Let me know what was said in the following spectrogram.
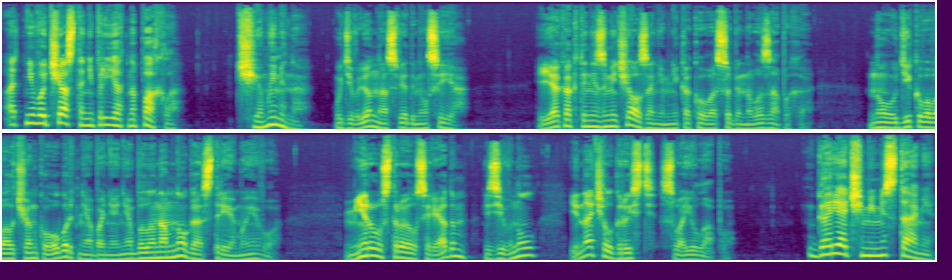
«От него часто неприятно пахло». «Чем именно?» — удивленно осведомился я. Я как-то не замечал за ним никакого особенного запаха. Но у дикого волчонка-оборотня обоняние было намного острее моего. Мира устроился рядом, зевнул и начал грызть свою лапу. «Горячими местами.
